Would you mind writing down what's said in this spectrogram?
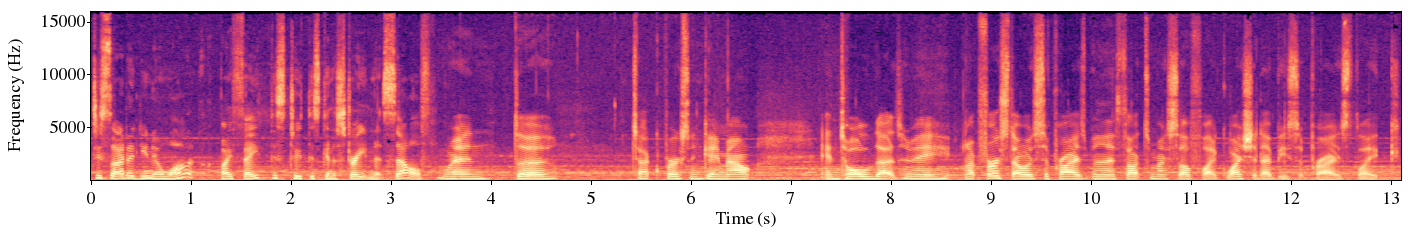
decided, you know what, by faith, this tooth is going to straighten itself. When the tech person came out and told that to me, at first I was surprised, but then I thought to myself, like, why should I be surprised? Like,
